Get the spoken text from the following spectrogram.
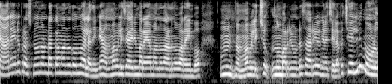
ഞാനതിന് പ്രശ്നമൊന്നും ഉണ്ടാക്കാൻ വന്നതൊന്നും അല്ല നിന്നെ അമ്മ വിളിച്ച കാര്യം പറയാൻ വന്നതാണെന്ന് പറയുമ്പോൾ അമ്മ വിളിച്ചു എന്നും പറഞ്ഞുകൊണ്ട് സാറിയോ ഇങ്ങനെ ചെല്ലും. അപ്പോൾ ചെല്ലും മോളൂ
